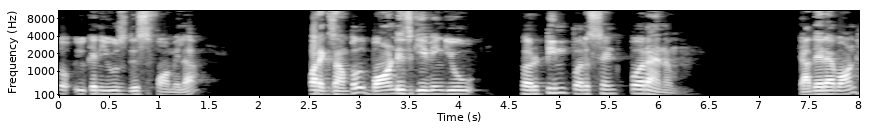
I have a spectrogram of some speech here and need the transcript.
so you can use this formula for example bond is giving you thirteen percent per annum क्या दे रहा है bond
